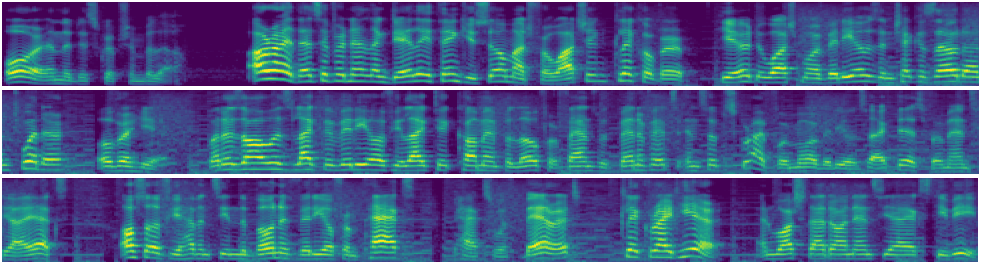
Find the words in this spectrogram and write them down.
or in the description below. Alright, that's it for Netlinked Daily. Thank you so much for watching. Click over here to watch more videos and check us out on Twitter over here. But as always, like the video if you liked it, comment below for fans with benefits, and subscribe for more videos like this from NCIX. Also, if you haven't seen the bonus video from PAX, PAX with Barret, click right here and watch that on NCIX TV.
